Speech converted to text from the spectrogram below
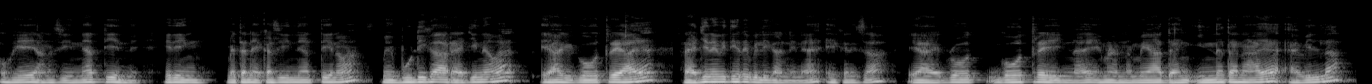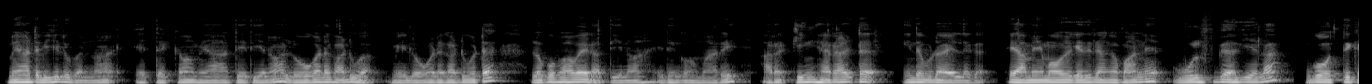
ඔහේ යන සීනයක් තියෙන්නේ. ඉතින් මෙතන එක සීනයක් තියෙනවා මේ බුඩිකා රැජිනව එයාගේ ගෝත්‍රය අය රැජින විදිහට පිළිගන්නේ නැහැ. ඒක නිසා එයා ග්‍රෝත් ගෝත්‍රයේ ඉන්න අය එහෙම නැත්නම් මෙයා දැන් ඉන්න තැන අය ඇවිල්ලා මෙයාට විහිලු කන්නා එත් එක්කම මෙයාතේ තියෙනවා ලෝකට කඩුව මේ ලෝකට කඩුවට ලොකු පාවය එකක් තියෙනවා ඉතින් කොහොමාරි අර කින් හැරල්ට ඉඳපුඩා එල්ලක එයා මේ මෝවගෙදි රඟපාන්නේ වුල්ෆ්ග කියලා ගෝත්තික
